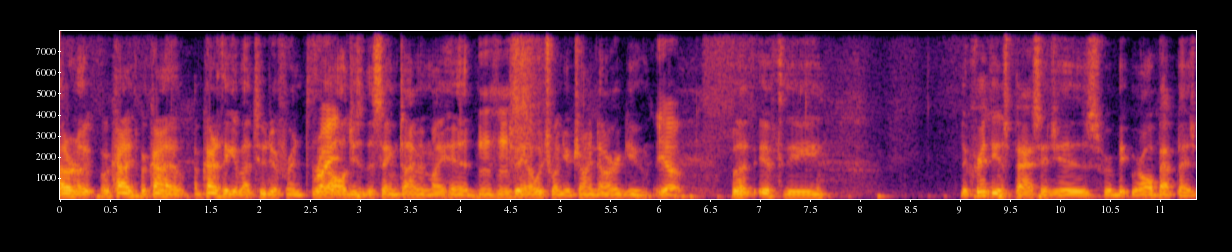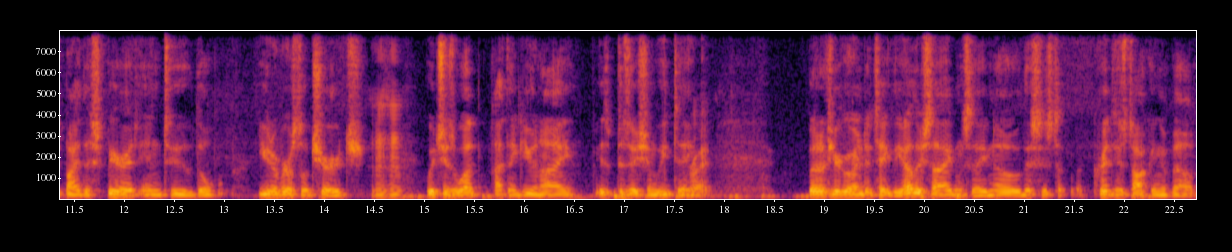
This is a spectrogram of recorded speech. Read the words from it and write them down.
I don't know. We're kind of. We're kind of. I'm kind of thinking about two different Right. theologies at the same time in my head, Mhm. depending on which one you're trying to argue. Yeah. But if the the Corinthians passage is we're, be- we're all baptized by the Spirit into the universal church, hmm which is what I think you and I is position we take. Right. But if you're going to take the other side and say no, this is t- Corinthians talking about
